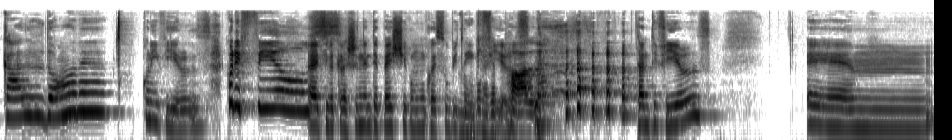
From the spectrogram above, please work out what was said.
caldone con i feels. Con i feels. Eh, sì, perché l'ascendente pesci comunque è subito un po' Minchia, che feels. palle. no? Tanti feels. Ehm,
